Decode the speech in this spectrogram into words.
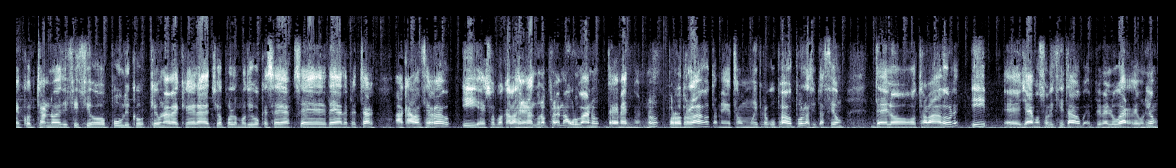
encontrarnos edificios públicos que una vez que la gestión por los motivos que sea se deja de prestar acaban cerrados y eso pues, acaba generando unos problemas urbanos tremendos, ¿no? Por otro lado, también estamos muy preocupados por la situación de los trabajadores y eh, ya hemos solicitado en primer lugar reunión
